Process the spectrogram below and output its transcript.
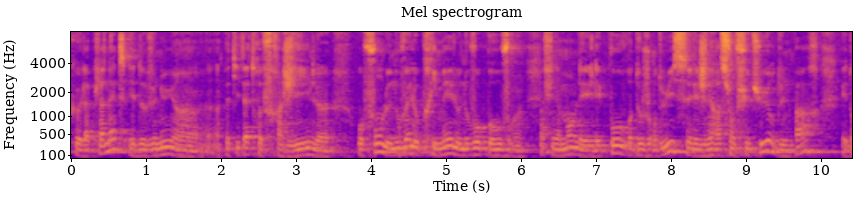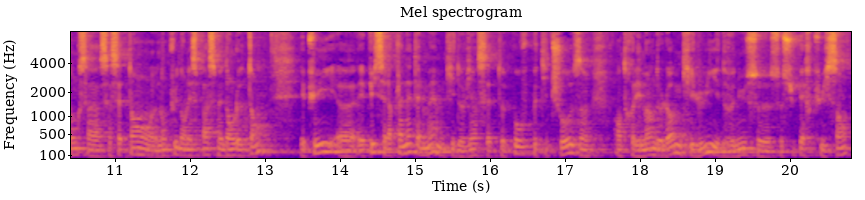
que la planète est devenue un, petit être fragile, au fond le nouvel opprimé, le nouveau pauvre. Finalement, les, pauvres d'aujourd'hui, c'est les générations futures d'une part, et donc ça, s'étend non plus dans l'espace mais dans le temps. Et puis, euh, et puis c'est la planète elle-même qui devient cette pauvre petite chose entre les mains de l'homme qui lui est devenu ce, ce super puissant.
